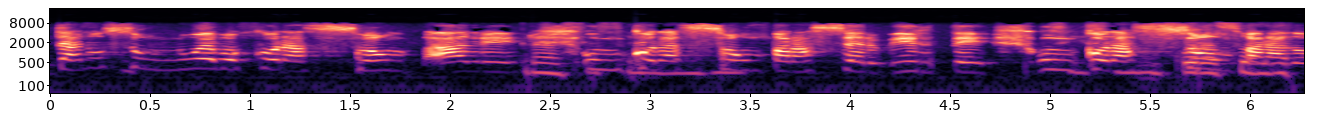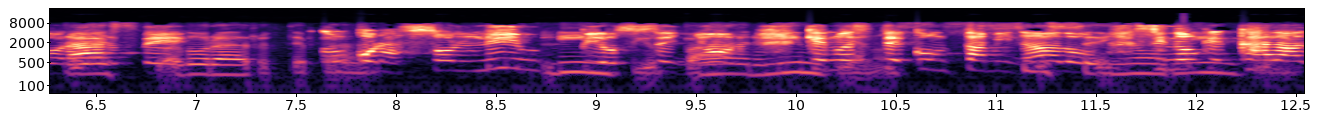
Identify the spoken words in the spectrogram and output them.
Danos un nuevo corazón, Padre. Gracias, un Señor. corazón para servirte. Un Sí, corazón, para adorarte. adorarte, Un corazón limpio, Limpio, Señor, Padre, que no esté contaminado, Sí, Señor, sino que cada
